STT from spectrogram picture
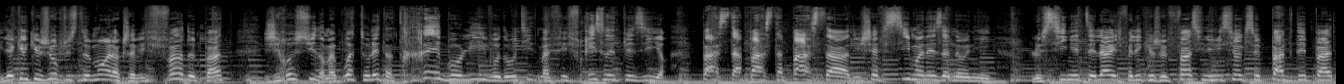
Il y a quelques jours justement, alors que j'avais faim de pâtes, j'ai reçu dans ma boîte aux lettres un très beau livre dont le m'a fait frissonner de plaisir. Pasta, pasta, pasta du chef Simone Zanoni. Le signe était là, il fallait que je fasse une émission avec ce pape des pâtes.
